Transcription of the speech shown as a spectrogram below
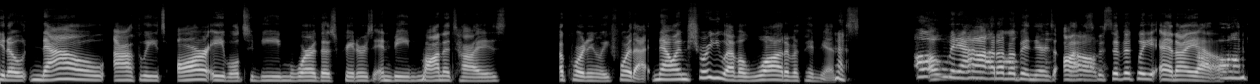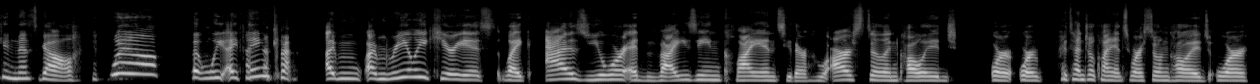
you know, now athletes are able to be more of those creators and be monetized accordingly for that. Now, I'm sure you have a lot of opinions. Oh, a lot of opinions on specifically NIL. How long can this go? well, but we, I think I'm, I'm really curious, like, as you're advising clients, either who are still in college or, or potential clients who are still in college or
